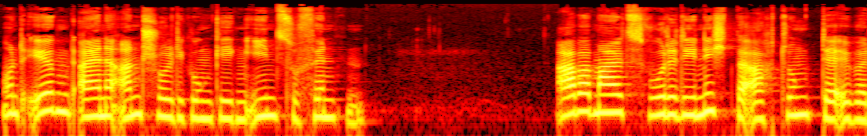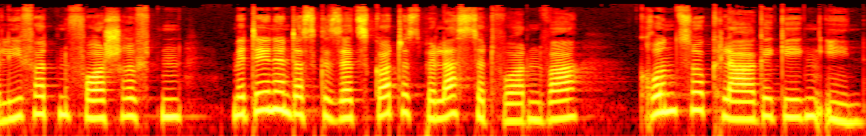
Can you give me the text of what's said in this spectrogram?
und irgendeine Anschuldigung gegen ihn zu finden. Abermals wurde die Nichtbeachtung der überlieferten Vorschriften, mit denen das Gesetz Gottes belastet worden war, Grund zur Klage gegen ihn.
